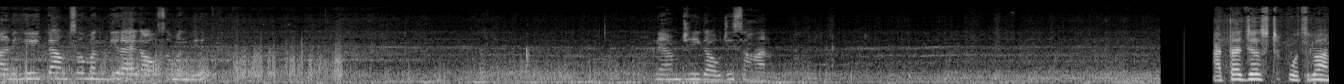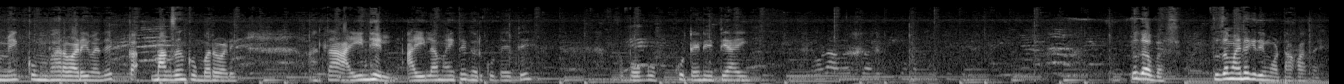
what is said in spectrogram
आणि हे इथे आमचं मंदिर आहे गावचं मंदिर. आणि आमची ही गावची सहान. आता जस्ट पोचलो आम्ही कुंभारवाडीमध्ये का मागजण कुंभारवाडी. आता आई नेल आईला माहिती आहे घर कुठे येते बघू कुठे नेते आई. तुझा बस. तुझा माहिती आहे किती मोठा आवाज आहे.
